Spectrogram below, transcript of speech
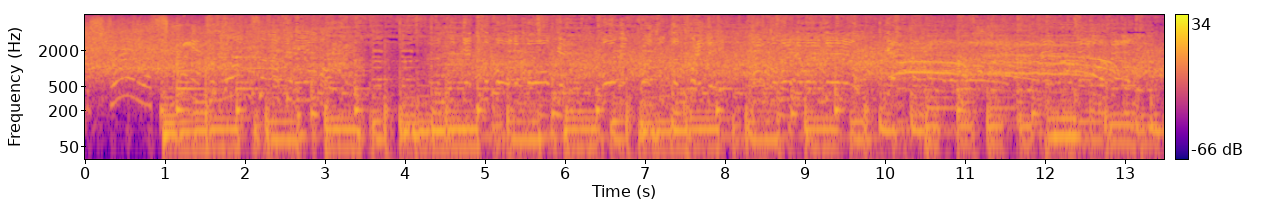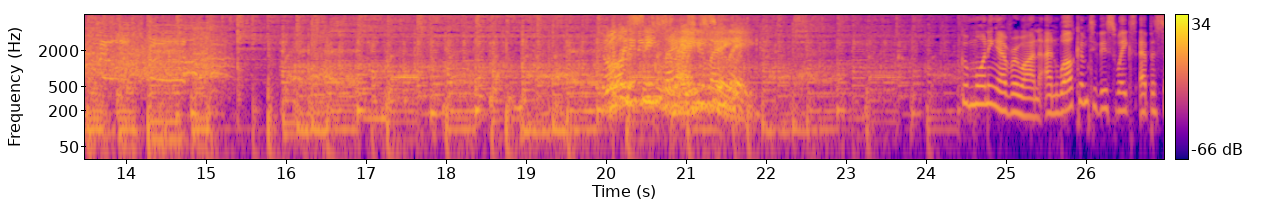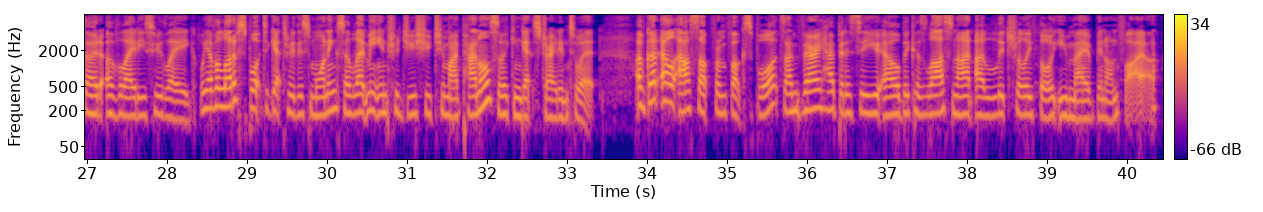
Australia swinging from one side to the other. Gets the ball to Morgan. Morgan crosses the 20. Comes away to O'Neill. Gets the You're listening to Ladies Who League. Good morning, everyone, and welcome to this week's episode of Ladies Who League. We have a lot of sport to get through this morning, so let me introduce you to my panel so we can get straight into it. I've got Elle Allsop from Fox Sports. I'm very happy to see you, Elle, because last night I literally thought you may have been on fire.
